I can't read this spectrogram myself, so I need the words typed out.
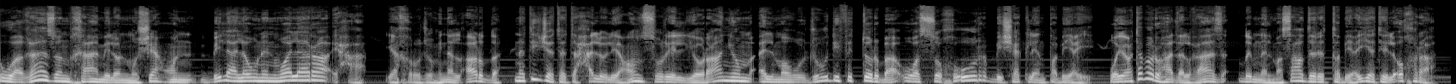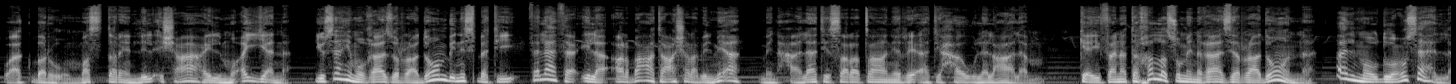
هو غاز خامل مشع بلا لون ولا رائحة يخرج من الأرض نتيجة تحلل عنصر اليورانيوم الموجود في التربة والصخور بشكل طبيعي ويعتبر هذا الغاز ضمن المصادر الطبيعية الأخرى وأكبر مصدر للإشعاع المؤين يساهم غاز الرادون بنسبة 3 إلى 14% من حالات سرطان الرئة حول العالم. كيف نتخلص من غاز الرادون؟ الموضوع سهل.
